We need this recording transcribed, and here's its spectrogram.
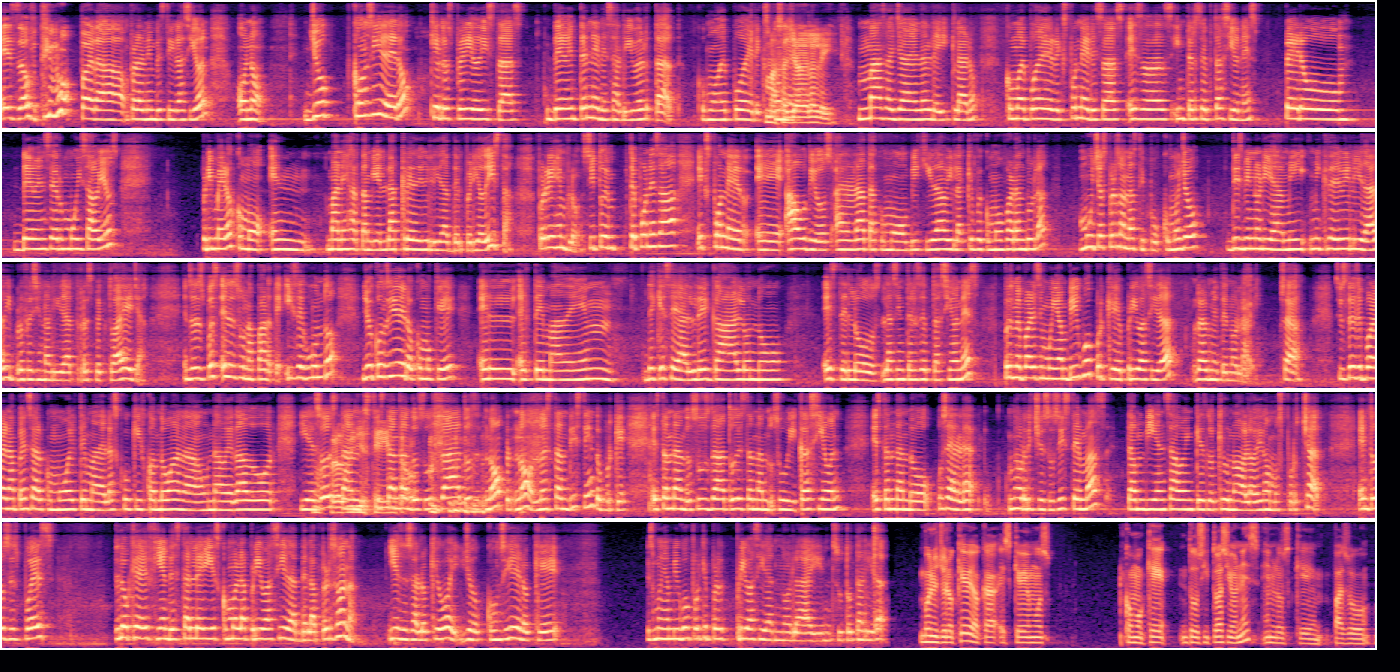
es óptimo para, para la investigación o no. Yo considero que los periodistas deben tener esa libertad como de poder exponer Más allá de la ley. más allá de la ley, claro, como de poder exponer esas, esas interceptaciones, pero deben ser muy sabios. Primero, como en manejar también la credibilidad del periodista. Por ejemplo, si tú em- te pones a exponer eh, audios a la lata como Vicky Dávila, que fue como farándula, muchas personas, tipo como yo, disminuiría mi, mi credibilidad y profesionalidad respecto a ella. Entonces, pues esa es una parte. Y segundo, yo considero como que el, el tema de, mm, de que sea legal o no este, los, las interceptaciones, pues me parece muy ambiguo porque privacidad realmente no la hay. O sea, si ustedes se ponen a pensar como el tema de las cookies cuando van a un navegador y eso No, pero es están, están dando sus datos. No, no, no es tan distinto porque están dando sus datos, están dando su ubicación, están dando, o sea, la- mejor dicho, esos sistemas también saben qué es lo que uno habla, digamos, por chat. Entonces, pues, lo que defiende esta ley es como la privacidad de la persona. Y eso es a lo que voy. Yo considero que es muy ambiguo porque privacidad no la hay en su totalidad. Bueno, yo lo que veo acá es que vemos como que dos situaciones en los que pasó,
